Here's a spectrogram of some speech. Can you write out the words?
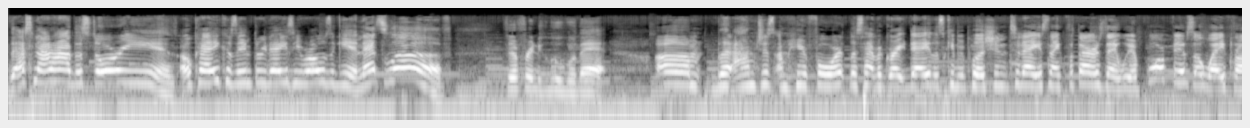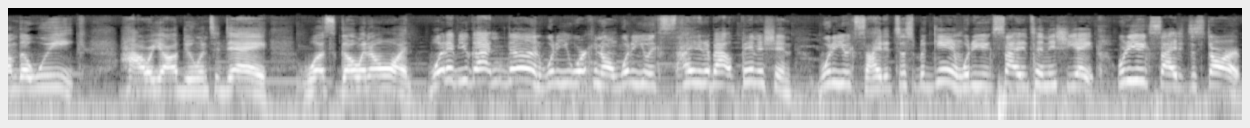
That's not how the story ends, okay? Because in three days he rose again. That's love. Feel free to Google that. Um, but I'm just I'm here for it. Let's have a great day. Let's keep it pushing. Today is Thankful Thursday. We are four fifths away from the week. How are y'all doing today? What's going on? What have you gotten done? What are you working on? What are you excited about finishing? What are you excited to begin? What are you excited to initiate? What are you excited to start?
